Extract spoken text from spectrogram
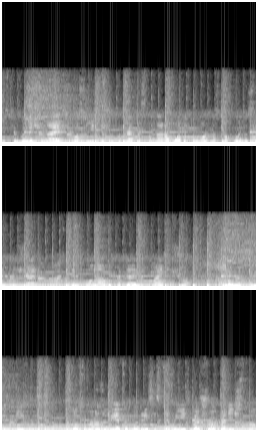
Если вы начинаете, у вас есть еще какая-то основная работа, то можно спокойно совмещать с телефона, выходя и занимаясь еще управлением своим бизнесом. Само собой, разумеется, внутри системы есть большое количество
